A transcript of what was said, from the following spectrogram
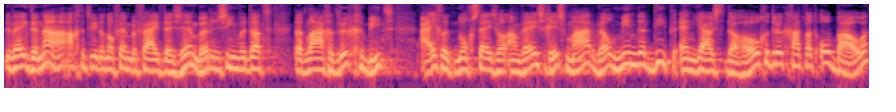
De week daarna, 28 november, 5 december, zien we dat dat lage drukgebied eigenlijk nog steeds wel aanwezig is, maar wel minder diep. En juist de hoge druk gaat wat opbouwen.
